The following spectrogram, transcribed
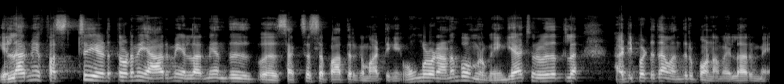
எல்லாருமே ஃபர்ஸ்ட் எடுத்த உடனே யாருமே எல்லாருமே வந்து சக்ஸஸை பார்த்துருக்க மாட்டீங்க. உங்களோட அனுபவம் இருக்கும். எங்கேயாச்சும் ஒரு விதத்தில் அடிபட்டு தான் வந்திருப்போம் நம்ம எல்லாருமே.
